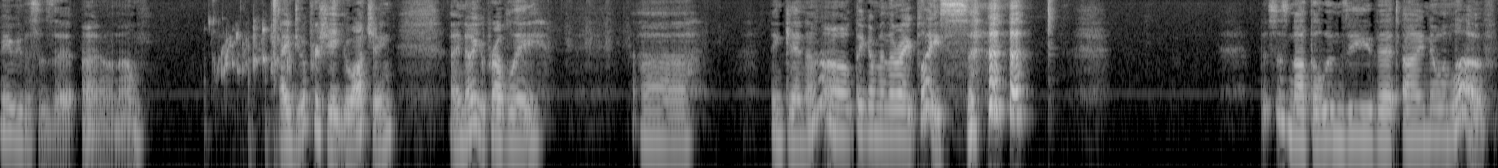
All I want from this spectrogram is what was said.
Maybe this is it. I don't know. I do appreciate you watching. I know you're probably uh, thinking, oh, I don't think I'm in the right place. this is not the Lindsay that I know and love.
